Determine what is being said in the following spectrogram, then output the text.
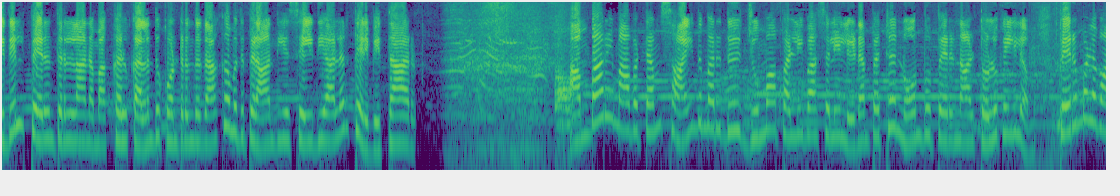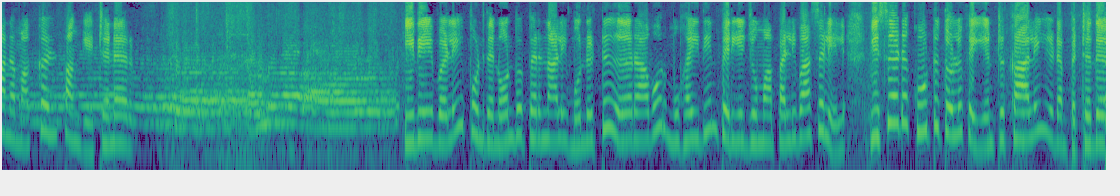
இதில் பெருந்திரளான மக்கள் கலந்து கொண்டிருந்ததாக எமது பிராந்திய செய்தியாளர் தெரிவித்தார். அம்பாறை மாவட்டம் சாய்ந்தமருது ஜும்மா பள்ளிவாசலில் இடம்பெற்ற நோன்பு பெருநாள் தொழுகையிலும் பெருமளவான மக்கள் பங்கேற்றனர். இதேவேளை புனித நோன்பு பெருநாளை முன்னிட்டு ஏறாவூர் முஹைதீன் பெரிய ஜுமா பள்ளிவாசலில் விசேட கூட்டு தொழுகை இன்று காலை இடம்பெற்றது.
